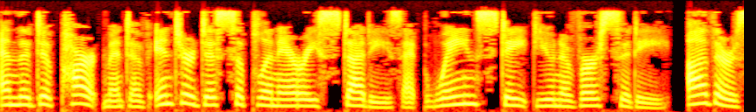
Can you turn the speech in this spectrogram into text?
and the Department of Interdisciplinary Studies at Wayne State University, others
